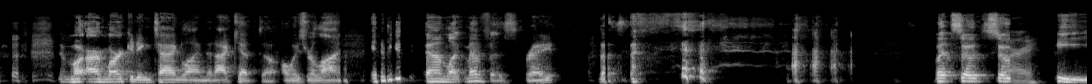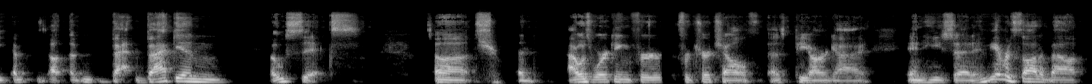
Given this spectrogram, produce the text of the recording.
Our marketing tagline that I kept uh, always relying on. in a music town like Memphis, right? but so so Sorry. he uh, uh, back, back in 06 uh, I was working for for Church Health as PR guy, and he said, "Have you ever thought about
